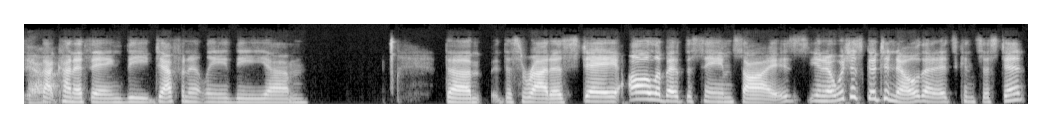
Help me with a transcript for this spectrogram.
yeah. that kind of thing. The definitely the um, the the serratas stay all about the same size, you know, which is good to know that it's consistent.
